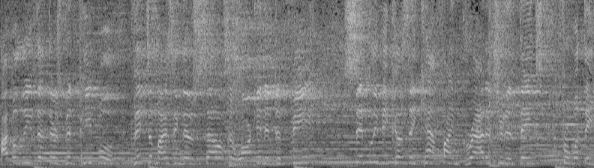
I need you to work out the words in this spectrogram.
I believe that there's been people victimizing themselves and walking in defeat simply because they can't find gratitude and thanks for what they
